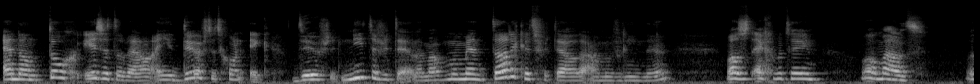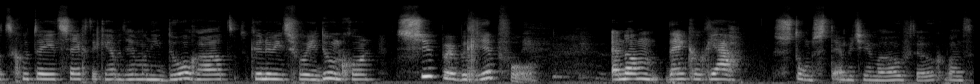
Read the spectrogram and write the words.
En dan toch is het er wel. En je durft het gewoon, ik durfde het niet te vertellen. Maar op het moment dat ik het vertelde aan mijn vrienden, was het echt meteen, wow Mout, wat goed dat je het zegt. Ik heb het helemaal niet doorgehad. Kunnen we iets voor je doen? Gewoon super begripvol. En dan denk ik ook, ja, stom stemmetje in mijn hoofd ook. Want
